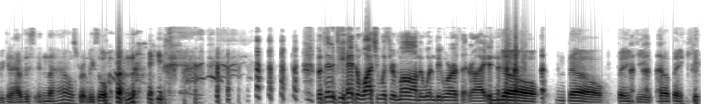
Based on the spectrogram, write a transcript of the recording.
we could have this in the house for at least one night. But then if you had to watch it with your mom, it wouldn't be worth it, right? no, no, thank you, no, thank you.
